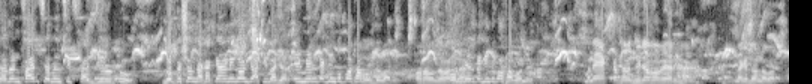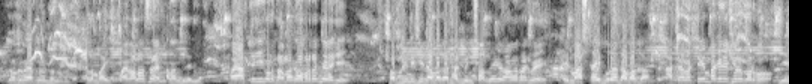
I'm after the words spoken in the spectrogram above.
seven five seven six five zero two. Location Dhaka Keraniganj Atibazar এই মেলটা কিন্তু কথা বলতে পারে। কথা বলতে পারে ওর মেলটা কিন্তু কথা বলে। মানে একটা দামে দুইটা পাবে আর হ্যাঁ। আপনাকে ধন্যবাদ। ওকে ভাই আপনাকে ধন্যবাদ। ভাই। ভাই ভালো আছেন? আলহামদুলিল্লাহ। ভাই আজকে কি কোনো ধামাকা অফার থাকবে নাকি? সব জিনিসই দামাকা থাকবে সব। থেকে ধামাকা থাকবে? এই মাছটাই পুরো দামাকা। আচ্ছা আমরা টেম পাখি দিয়ে শুরু করব? জি।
